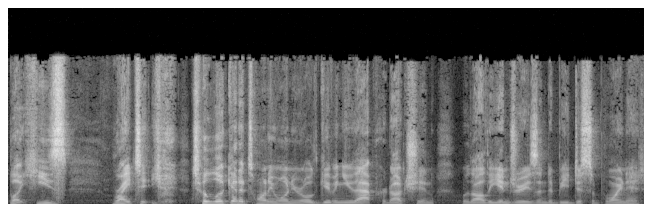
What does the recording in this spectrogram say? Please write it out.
but he's right to to look at a 21 year old giving you that production with all the injuries and to be disappointed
